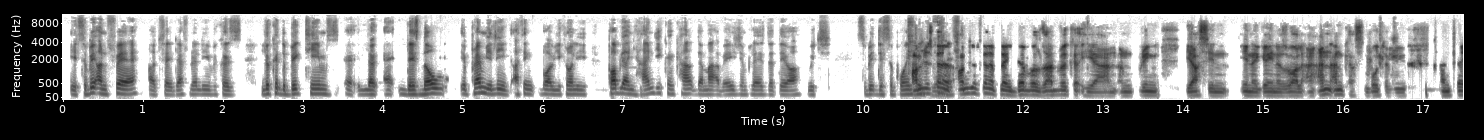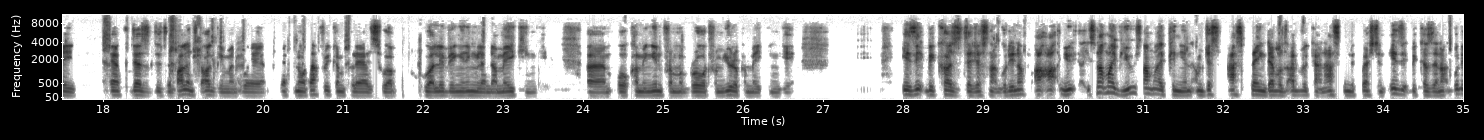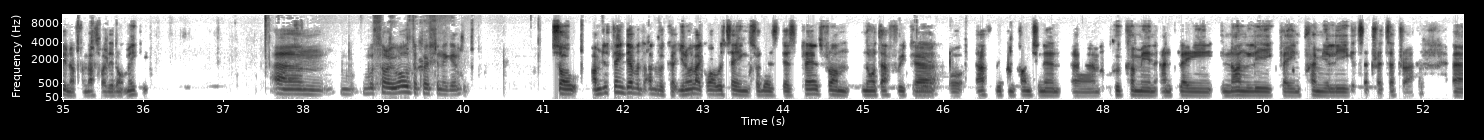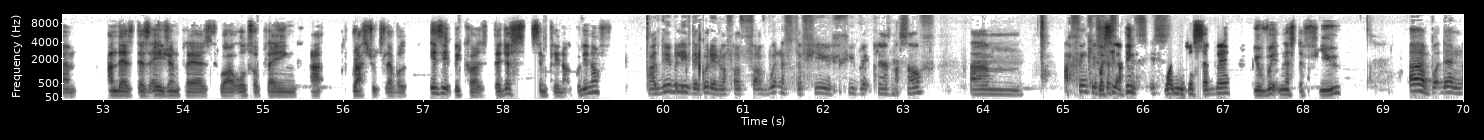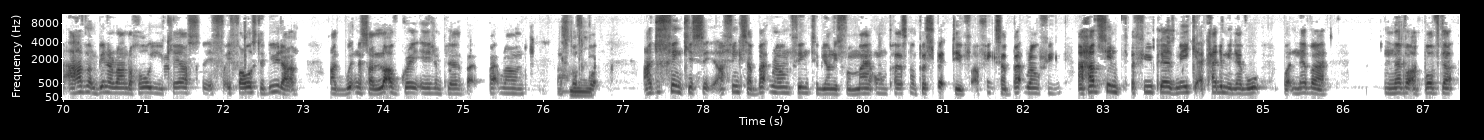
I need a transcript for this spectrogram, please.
it's a bit unfair, I'd say definitely because look at the big teams. Uh, look, uh, there's no Premier League. I think Bob, you can only probably on your hand you can count the amount of Asian players that there are, which is a bit disappointing. I'm just gonna I'm just gonna play devil's advocate here and, and bring Yasin in again as well, and and Kasim, both of you, and say if there's there's a balanced argument where if North African players who are who are living in England are making it, um, or coming in from abroad from Europe are making it, is it because they're just not good enough? I, I, you, it's not my view, it's not my opinion. I'm just ask, playing devil's advocate and asking the question: Is it because they're not good enough and that's why they don't make it? Um, sorry, what was the question again? So I'm just playing devil's advocate. You know, like what I was saying. So there's there's players from North Africa yeah. or African continent um, who come in and play in non-league, play in Premier League, etc., etc. Um, and there's there's Asian players who are also playing at grassroots level. Is it because they're just simply not good enough? I do believe they're good enough. I've I've witnessed a few few great players myself. Um, I think it's. But just, see, I think it's, it's... what you just said there, you've witnessed a few, uh, but then I haven't been around the whole UK. If if I was to do that, I'd witness a lot of great Asian players back, background and stuff. Mm. But I just think it's I think it's a background thing. To be honest, from my own personal perspective, I think it's a background thing. I have seen a few players make it academy level, but never never above that.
